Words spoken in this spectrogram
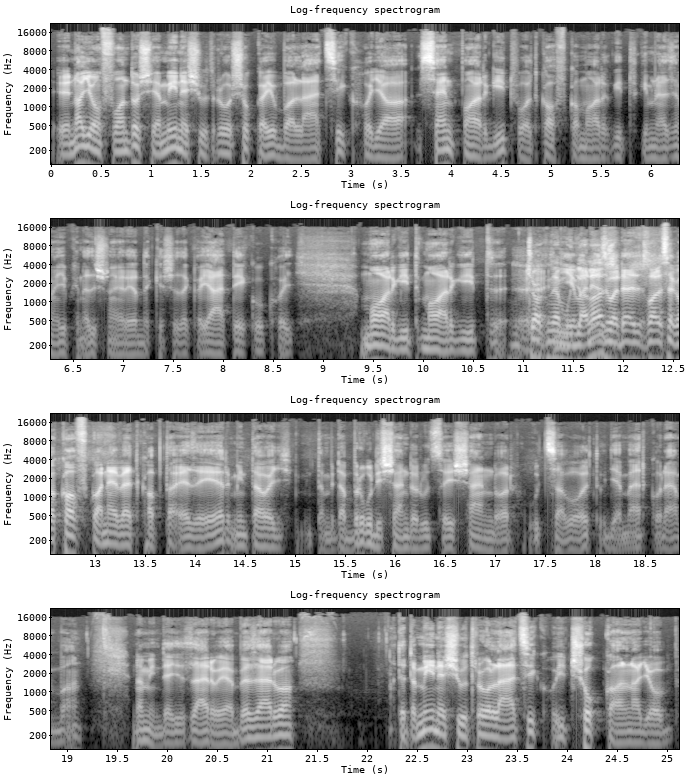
Nagyon fontos, hogy a Ménesútról sokkal jobban látszik, hogy a Szent Margit, volt Kafka Margit gimnázium, egyébként ez is nagyon érdekes, ezek a játékok, hogy Margit, Margit. Csak nem ugyanaz. Ez volt, de valószínűleg a Kafka nevet kapta ezért, mint ahogy amit a Bródi Sándor utca és Sándor utca volt, ugye már korábban. Na mindegy, zárójel bezárva. Tehát a Ménesi útról látszik, hogy itt sokkal nagyobb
